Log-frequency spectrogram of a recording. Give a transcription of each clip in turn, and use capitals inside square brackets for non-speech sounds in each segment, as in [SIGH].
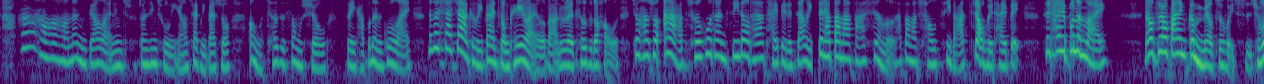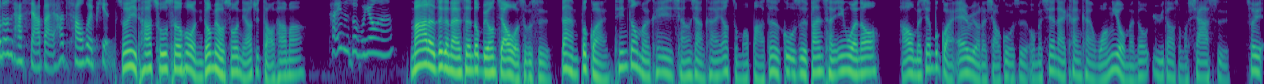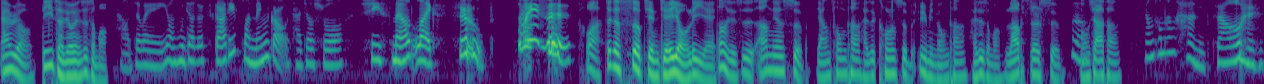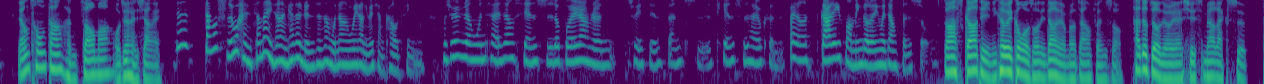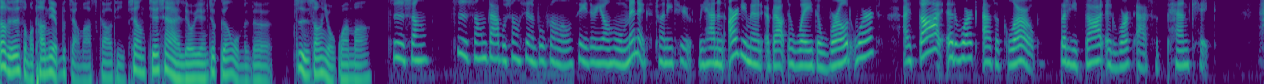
好好好，那你不要来，那你专心处理。然后下个礼拜说，哦，我车子送修，所以他不能过来。那在下下个礼拜总可以来了吧，对不对？车子都好了。就他说啊，车祸他寄到他台北的家里，被他爸妈发现了，他爸妈超气，把他叫回台北，所以他也不能来。然后最后发现根本没有这回事，全部都是他瞎掰，他超会骗。所以他出车祸，你都没有说你要去找他吗？他一直说不用啊。妈的，这个男生都不用教我是不是？但不管，听众们可以想想看，要怎么把这个故事翻成英文哦。好，我们先不管 Ariel 的小故事，我们先来看看网友们都遇到什么瞎事。所以 Ariel 第一则留言是什么？好，这位用户叫做 Scotty Flamingo，他就说 She smelled like soup。什么意思？哇，这个 soup 简洁有力诶，到底是 onion soup 洋葱汤，还是 corn soup 玉米浓汤，还是什么 lobster soup 龙虾汤？洋葱汤很糟诶。[LAUGHS] 洋葱汤很糟吗？我觉得很香诶。但是当时我很香，但你想想看，在人身上闻到的味道，你会想靠近吗？我觉得人闻起来像咸食都不会让人垂涎三尺，天使还有可能。拜托，Scotty Flamingo 都因为这样分手。对啊，Scotty，你可不可以跟我说你到底有没有这样分手？他就只有留言，She smell like soup，到底是什么汤？你也不讲吗，Scotty？像接下来留言就跟我们的智商有关吗？智商，智商搭不上线的部分喽。所以这个用户 Minix Twenty Two，We had an argument about the way the world works. I thought it worked as a globe. But he thought it worked as a pancake.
